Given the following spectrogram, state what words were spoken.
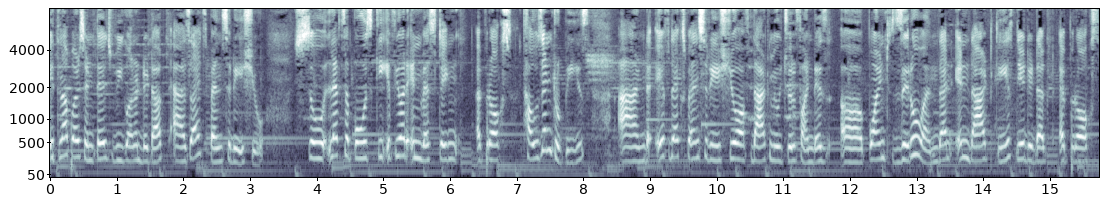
इतना percentage we gonna deduct as a expense ratio so let's suppose ki if you are investing approx 1000 rupees and if the expense ratio of that mutual fund is uh, 0.01 then in that case they deduct approx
